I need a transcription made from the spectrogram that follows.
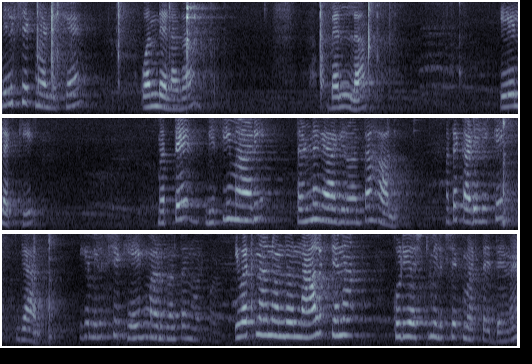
ಮಿಲ್ಕ್ ಶೇಕ್ ಮಾಡಲಿಕ್ಕೆ ಒಂದೆಲಗ ಬೆಲ್ಲ, ಏಲಕ್ಕಿ ಮತ್ತು ಬಿಸಿ ಮಾಡಿ ತಣ್ಣಗೆ ಆಗಿರುವಂಥ ಹಾಲು ಮತ್ತು ಕಡಿಲಿಕ್ಕೆ ಜಾರು. ಈಗ ಮಿಲ್ಕ್ ಶೇಕ್ ಹೇಗೆ ಮಾಡೋದು ಅಂತ ನೋಡ್ಕೊಳ್ಳಿ ಇವತ್ತು ನಾನು ಒಂದು ನಾಲ್ಕು ಜನ ಕುಡಿಯೋಷ್ಟು ಮಿಲ್ಕ್ ಶೇಕ್ ಮಾಡ್ತಾ ಇದ್ದೇನೆ.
